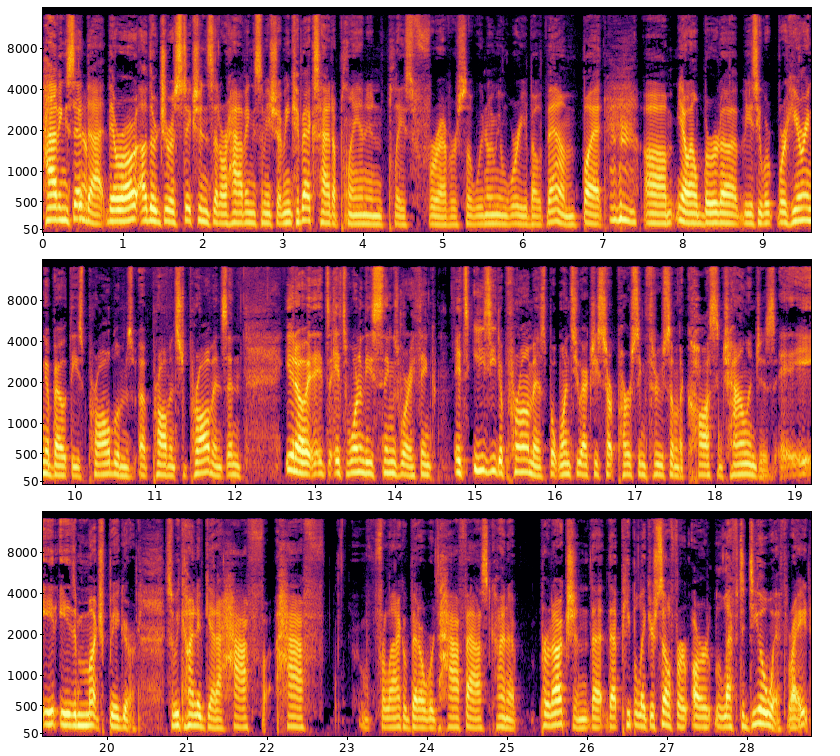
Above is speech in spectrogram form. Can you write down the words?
Having said yeah. that, there are other jurisdictions that are having some issue. I mean, Quebec's had a plan in place forever, so we don't even worry about them. But, mm-hmm. um, you know, Alberta, BC, we're, we're hearing about these problems, uh, province to province. And, you know, it's, it's one of these things where I think it's easy to promise, but once you actually start parsing through some of the costs and challenges, it, it is much bigger. So we kind of get a half, half, for lack of better words, half-assed kind of production that, that people like yourself are, are left to deal with, right?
